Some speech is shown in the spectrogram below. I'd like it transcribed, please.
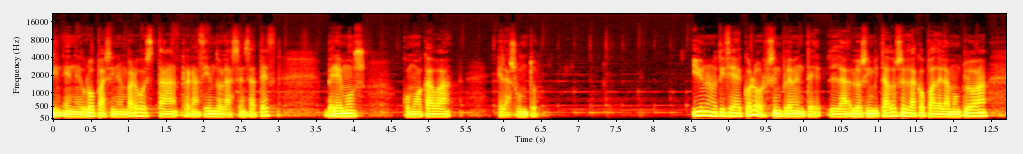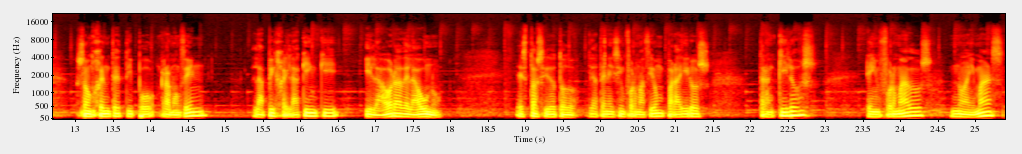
en Europa, sin embargo, está renaciendo la sensatez. Veremos cómo acaba el asunto. Y una noticia de color, simplemente los invitados en la Copa de la Moncloa son gente tipo Ramoncín, La Pija y la Kinky y La Hora de la Uno. Esto ha sido todo. Ya tenéis información para iros tranquilos e informados, no hay más,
